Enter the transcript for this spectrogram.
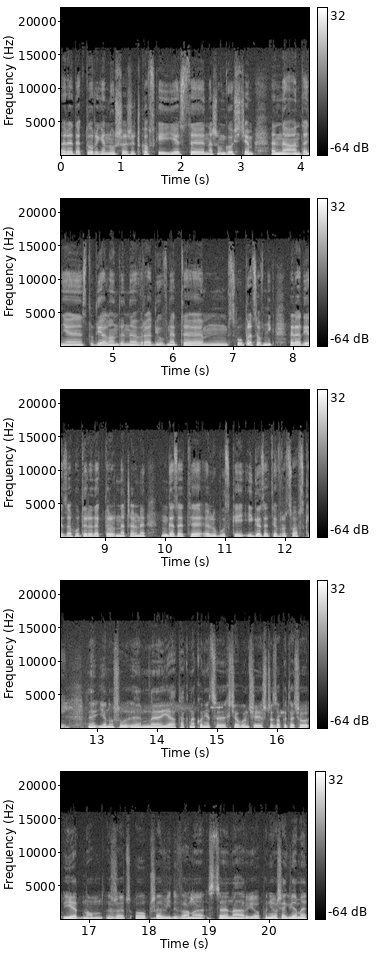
Redaktor Janusz Życzkowski jest e, naszym gościem na antenie Studia Londyn w Radiu Wnet. E, współpracownik Radia Zachód, redaktor naczelny Gazety Lubuskiej i Gazety Wrocławskiej. E, Januszu, ja tak na koniec chciałbym Cię jeszcze zapytać o jedną rzecz, o przewidywane scenario, ponieważ jak wiemy,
